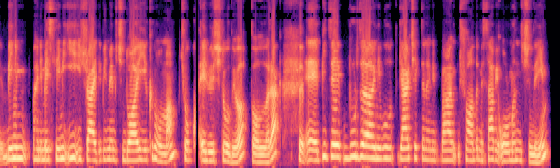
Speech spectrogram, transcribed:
benim hani mesleğimi iyi icra edebilmem için doğaya yakın olmam çok elverişli oluyor doğal olarak. Ee, bir de burada hani bu gerçekten hani ben şu anda mesela bir ormanın içindeyim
